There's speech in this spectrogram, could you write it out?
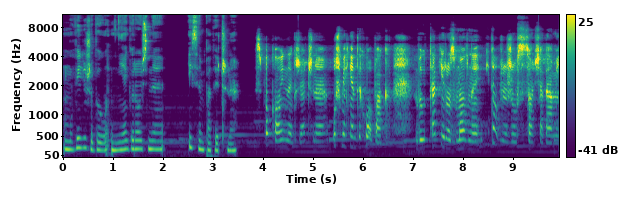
mówili, że był niegroźny i sympatyczny. Spokojny, grzeczny, uśmiechnięty chłopak. Był taki rozmowny i dobrze żył z sąsiadami.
